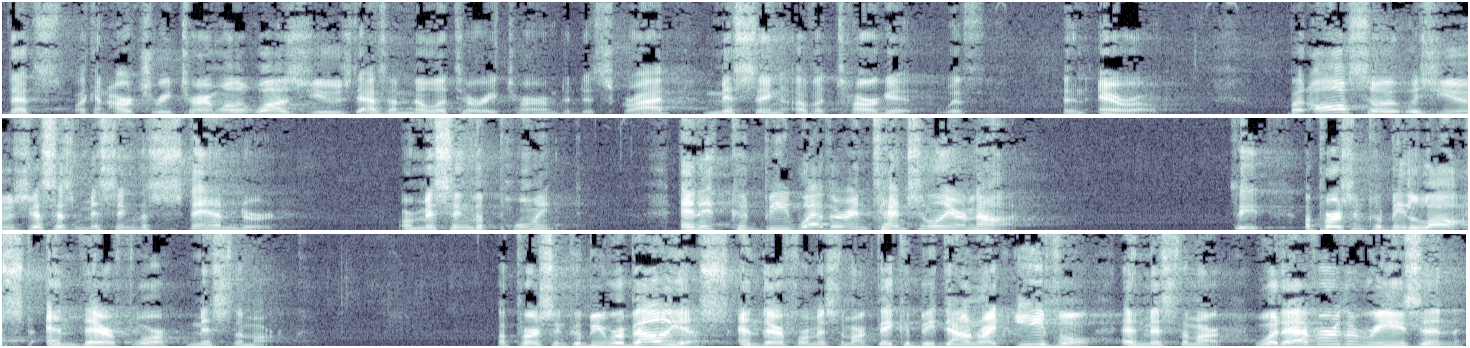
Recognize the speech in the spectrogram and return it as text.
that's like an archery term. Well, it was used as a military term to describe missing of a target with an arrow. But also, it was used just as missing the standard or missing the point. And it could be whether intentionally or not. See, a person could be lost and therefore miss the mark. A person could be rebellious and therefore miss the mark. They could be downright evil and miss the mark. Whatever the reason,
